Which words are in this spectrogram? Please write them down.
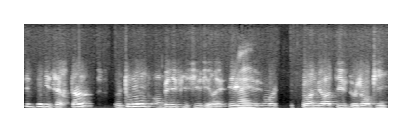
S'il guérit certains, euh, tout le monde en bénéficie, je dirais. Et, moi, je suis admiratif de gens qui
